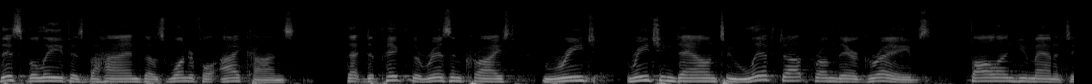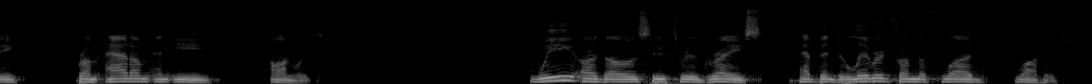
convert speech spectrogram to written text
This belief is behind those wonderful icons that depict the risen Christ reach, reaching down to lift up from their graves fallen humanity from Adam and Eve onwards. We are those who, through grace, have been delivered from the flood waters.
